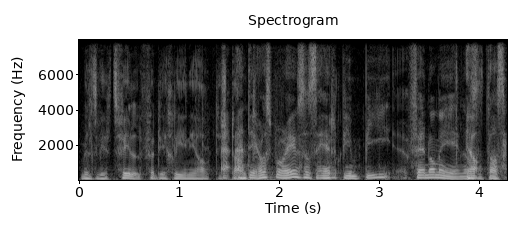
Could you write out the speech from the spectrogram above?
weil es wird zu viel für die kleine alte Stadt. Sie auch das Problem, so das Airbnb-Phänomen, also, ja. dass,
